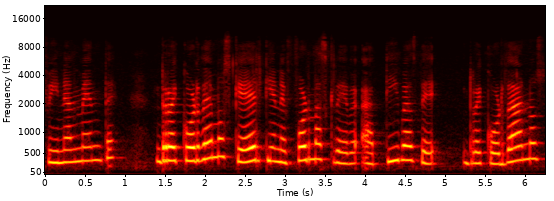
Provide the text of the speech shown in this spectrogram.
Finalmente, recordemos que Él tiene formas creativas de recordarnos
